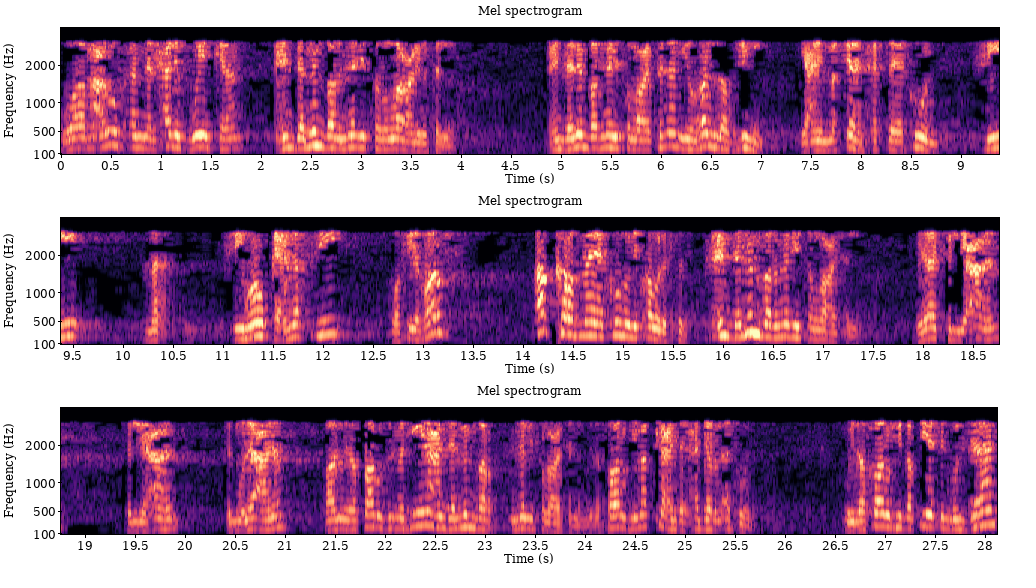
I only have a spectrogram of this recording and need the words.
ومعروف أن الحلف وين كان؟ عند منبر النبي صلى الله عليه وسلم عند منبر النبي صلى الله عليه وسلم يغلظ به يعني المكان حتى يكون في في موقع نفسي وفي ظرف أقرب ما يكون لقول الصدق عند منبر النبي صلى الله عليه وسلم. لذلك في اللعان في اللعان في الملاعنة قالوا إذا صاروا في المدينة عند المنبر النبي صلى الله عليه وسلم إذا صاروا في مكة عند الحجر الأسود. وإذا صاروا في بقية البلدان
